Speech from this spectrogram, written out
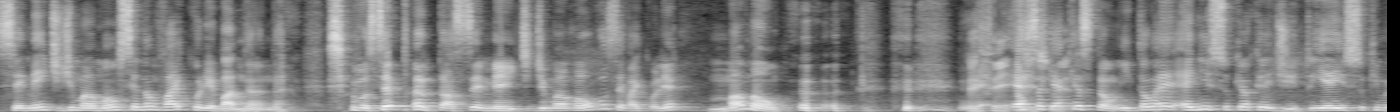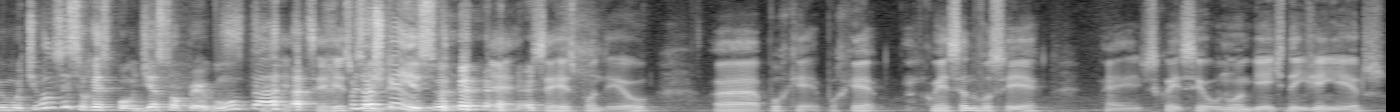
semente de mamão, você não vai colher banana. Se você plantar semente de mamão, você vai colher mamão. Perfeito, Essa que é a questão. Então é, é, nisso que eu acredito e é isso que me motiva. Eu não sei se eu respondi a sua pergunta, você, você mas eu acho que é isso. É, você respondeu. Uh, por quê? Porque conhecendo você, né, a gente se conheceu no ambiente de engenheiros,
